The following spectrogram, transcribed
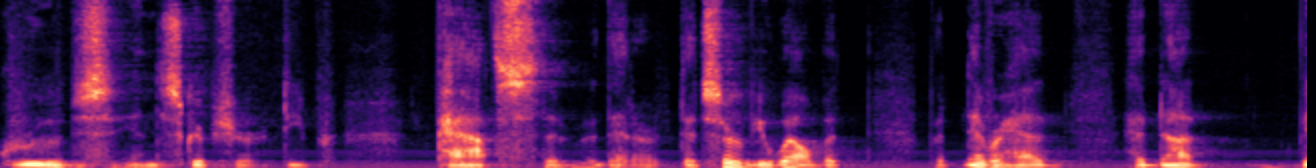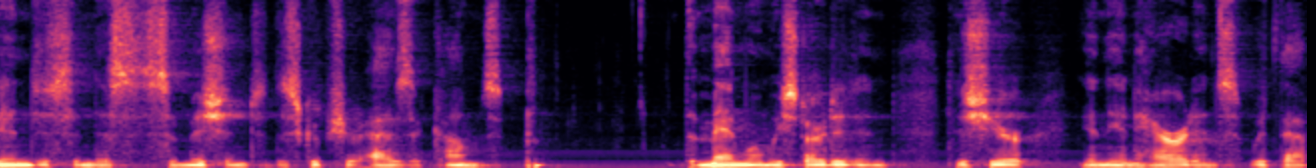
grooves in the Scripture, deep paths that that are that serve you well, but but never had had not been just in this submission to the Scripture as it comes. the men when we started in this year in the inheritance with that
